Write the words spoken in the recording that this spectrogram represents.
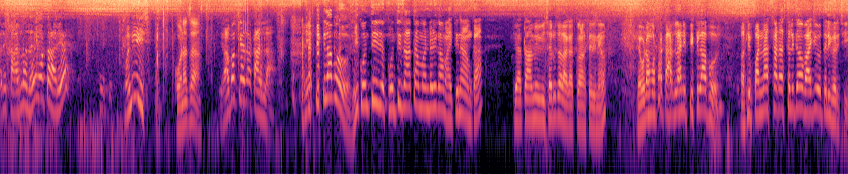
अरे कारला लय मोठा अरे. मनीष. कोणाचा? ह्या बघ केला कारला. आणि पिकला बघ. ही कोणती कोणती जाता मंडळी का माहिती ना आमका. ते आता आम्ही विचारूचा लागात कोणाक तरी नेव एवढा मोठा कारला आणि पिकला पण असली पन्नास साठ असतली तेव्हा भाजी होतली घरची.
